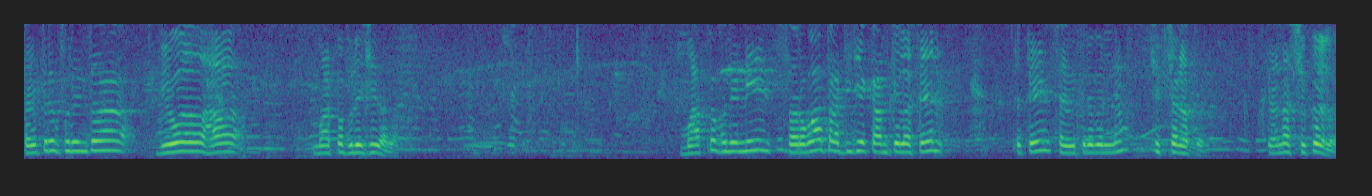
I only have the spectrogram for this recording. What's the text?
सावित्रीबाई फुलेंचा विवाह हा महात्मा फुलेशी झाला. महात्मा फुलेंनी सर्वात आधी जे काम केलं असेल तर ते सावित्रीबाईंना शिक्षणाचं त्यांना शिकवलं.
